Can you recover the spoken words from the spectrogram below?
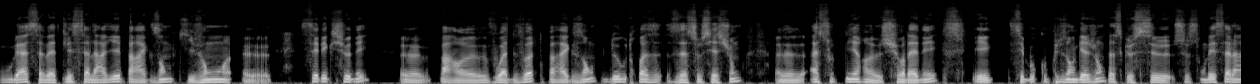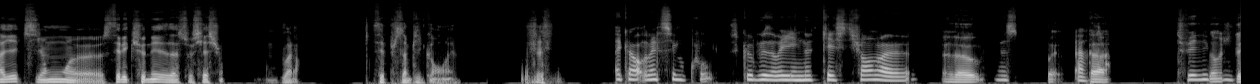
Ou là, ça va être les salariés, par exemple, qui vont euh, sélectionner par euh, voie de vote, par exemple, deux ou trois associations euh, à soutenir sur l'année. Et c'est beaucoup plus engageant parce que ce, ce sont les salariés qui ont sélectionné les associations. Donc voilà c'est plus impliquant. Ouais. D'accord, merci beaucoup. Est-ce que vous auriez une autre question euh... Euh, ouais. ah. ah. Tu fais non, je, vais,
